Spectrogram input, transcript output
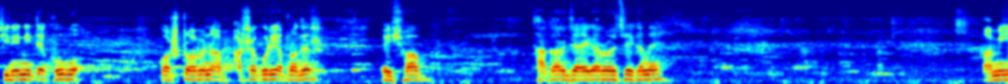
চিনে নিতে খুব কষ্ট হবে না, আশা করি আপনাদের এই সব থাকার জায়গা রয়েছে এখানে। আমি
